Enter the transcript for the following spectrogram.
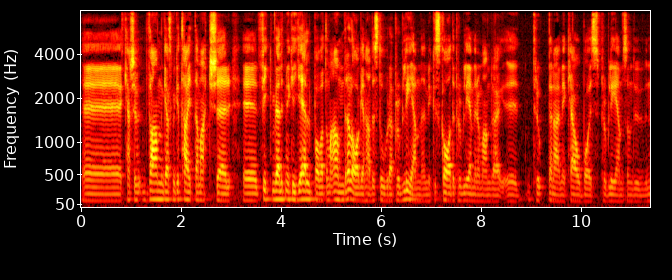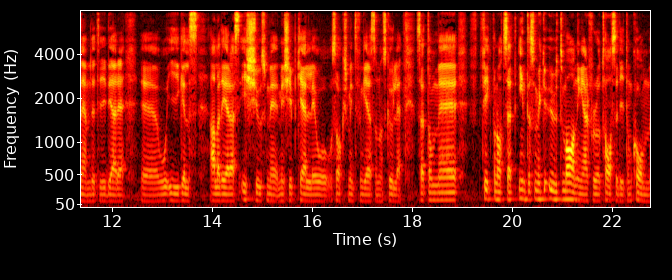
Eh, kanske vann ganska mycket tajta matcher. Eh, fick väldigt mycket hjälp av att de andra lagen hade stora problem. Mycket skadeproblem i de andra eh, trupperna med cowboys problem som du nämnde tidigare. Eh, och Eagles, alla deras issues med, med Chip Kelly och, och saker som inte fungerar som de skulle. Så att de eh, fick på något sätt inte så mycket utmaningar för att ta sig dit de kom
